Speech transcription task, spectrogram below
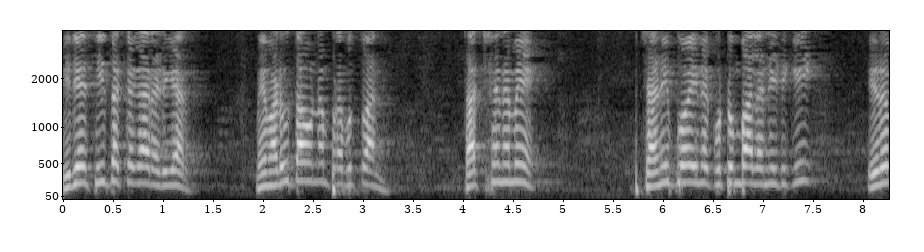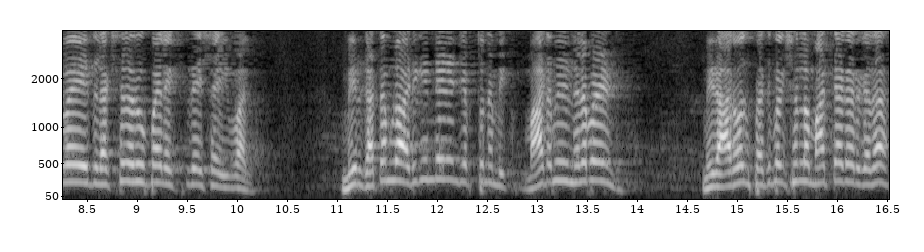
ఇదే సీతక్క గారు అడిగారు. మేము అడుగుతా ఉన్నాం ప్రభుత్వాన్ని. తక్షణమే చనిపోయిన కుటుంబాలన్నిటికీ ఇరవై ఐదు లక్షల రూపాయలు ఎక్స్ప్రెషా ఇవ్వాలి. మీరు గతంలో అడిగిందే నేను చెప్తున్నా మీకు. మాట మీద నిలబడండి. మీరు ఆ రోజు ప్రతిపక్షంలో మాట్లాడారు కదా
